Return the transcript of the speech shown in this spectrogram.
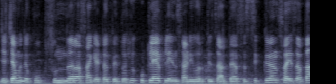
ज्याच्यामध्ये खूप सुंदर असा गेटअप येतो. हे कुठल्याही प्लेन साडीवरती चालतं असं सिक्वेन्स साईज आता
